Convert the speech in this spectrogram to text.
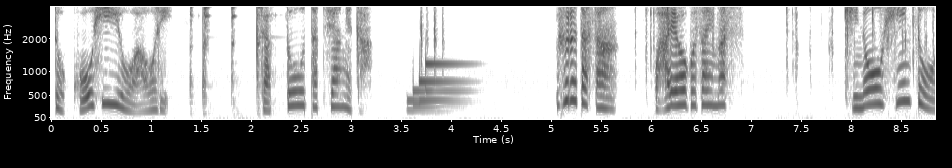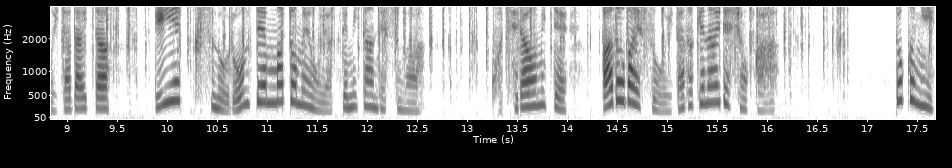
とコーヒーをあおりチャットを立ち上げた。古田さんおはようございます。昨日ヒントをいただいた DX の論点まとめをやってみたんですがこちらを見てアドバイスをいただけないでしょうか。特に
